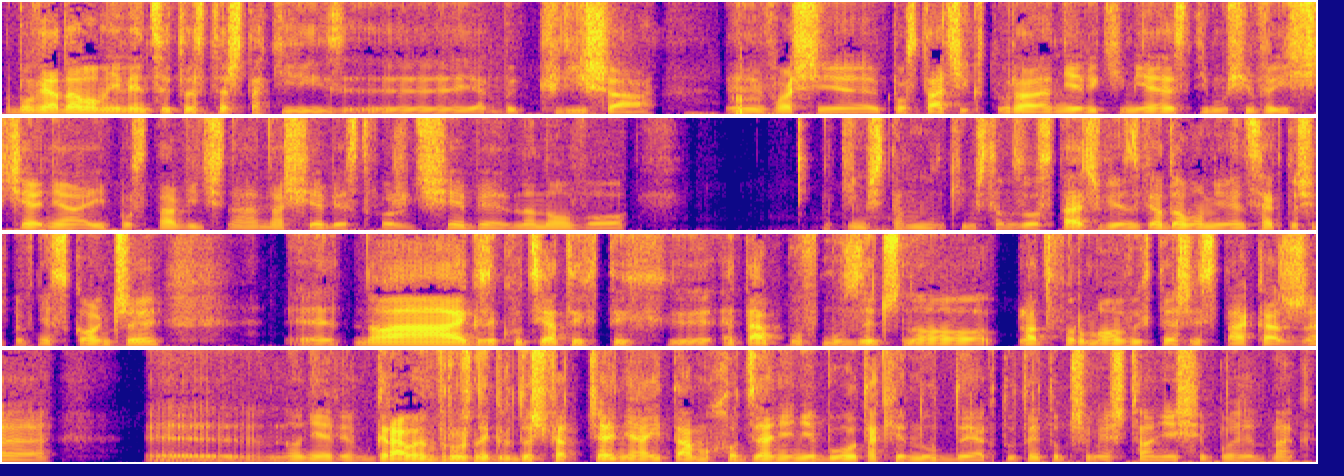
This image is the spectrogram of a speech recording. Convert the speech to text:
no bo wiadomo, mniej więcej to jest też taki y, jakby klisza y, właśnie postaci, która nie wie kim jest i musi wyjść z cienia i postawić na, na siebie, stworzyć siebie na nowo kimś tam, kimś tam zostać, więc wiadomo mniej więcej jak to się pewnie skończy. E, no a egzekucja tych, tych etapów muzyczno-platformowych też jest taka, że e, no nie wiem, grałem w różne gry doświadczenia i tam chodzenie nie było takie nudne jak tutaj to przemieszczanie się, bo jednak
